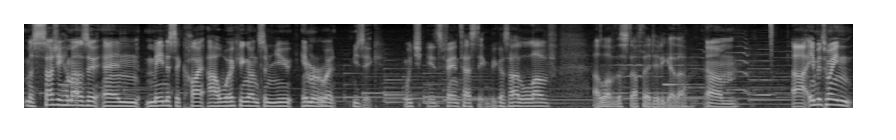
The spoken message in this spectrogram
Masashi Hamauzu and Mina Sakai are working on some new Imeruat music, which is fantastic because I love, I love the stuff they do together. Um, uh, in between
